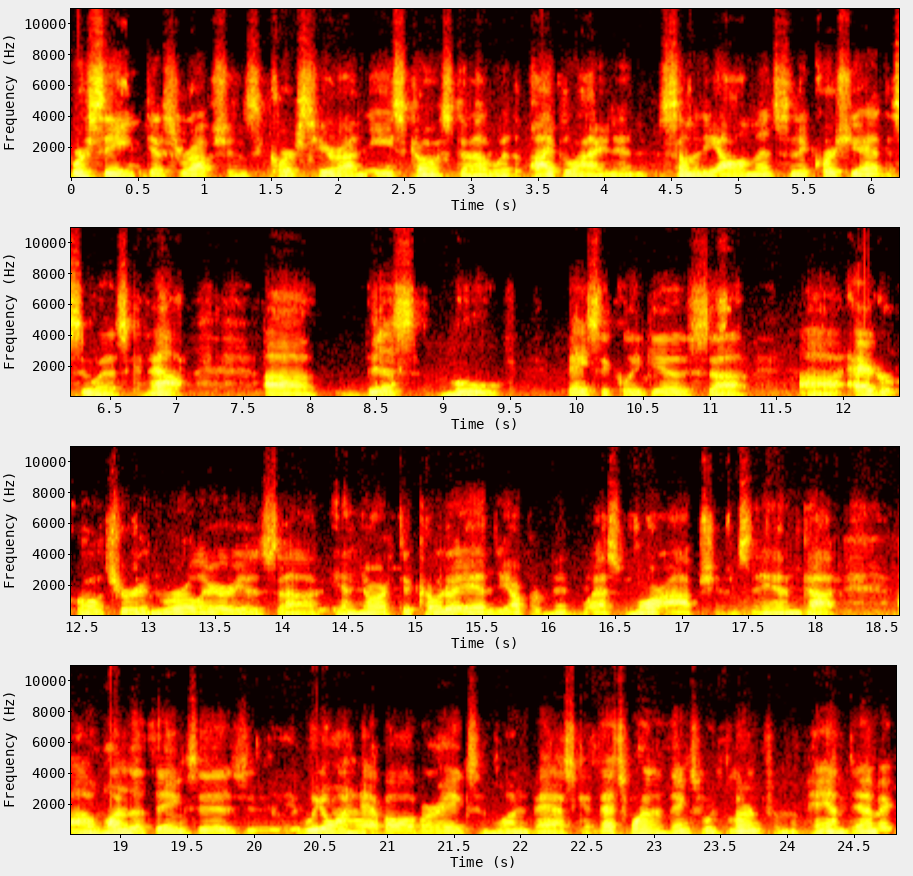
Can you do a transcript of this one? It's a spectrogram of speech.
we're seeing disruptions, of course, here on the East Coast uh, with the pipeline and some of the elements. And of course, you had the Suez Canal. Uh, this move basically gives uh, uh agriculture in rural areas uh, in North Dakota and the upper Midwest more options. And uh, one of the things is we don't have all of our eggs in one basket. That's one of the things we've learned from the pandemic,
